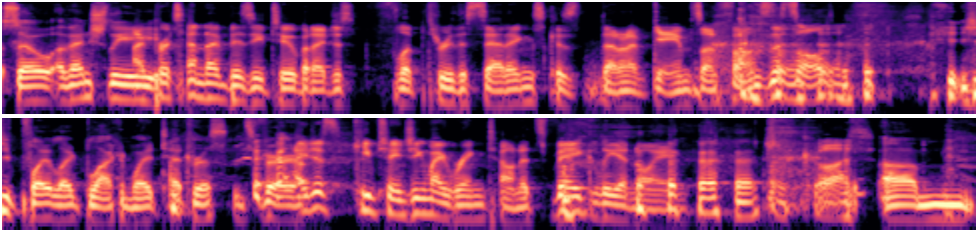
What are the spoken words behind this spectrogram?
so eventually, I pretend I'm busy too, but I just flip through the settings because I don't have games on phones this old. you play like black and white Tetris. It's very. I just keep changing my ringtone. It's vaguely annoying. oh, God. Um,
